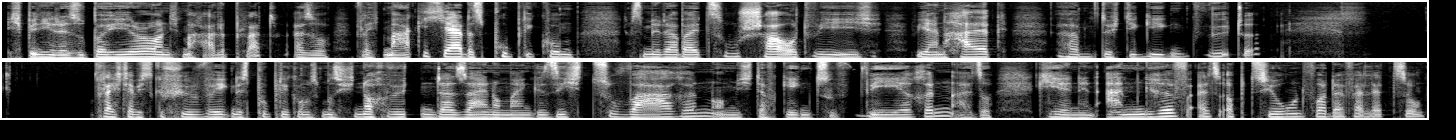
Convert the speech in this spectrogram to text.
ich bin hier der Superhero und ich mache alle platt. Also vielleicht mag ich ja das Publikum, das mir dabei zuschaut, wie ich wie ein Hulk ähm, durch die Gegend wüte vielleicht habe ich das Gefühl, wegen des Publikums muss ich noch wütender sein, um mein Gesicht zu wahren, um mich dagegen zu wehren. Also gehe in den Angriff als Option vor der Verletzung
